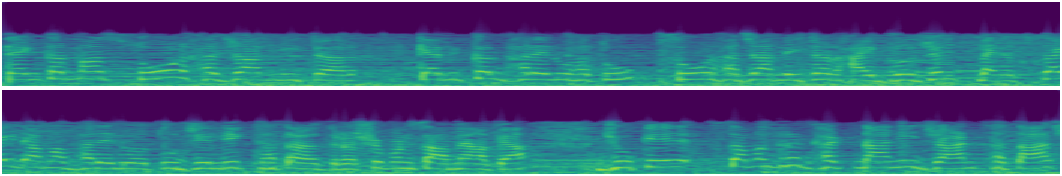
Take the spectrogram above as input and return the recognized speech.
ટેન્કરમાં સોળ હજાર લીટર કેમિકલ ભરેલું હતું. સોળ હજાર લીટર હાઇડ્રોજન પેરોક્સાઇડ આમાં ભરેલું હતું, જે લીક થતા દ્રશ્યો પણ સામે આવ્યા. જોકે સમગ્ર ઘટનાની જાણ થતાં જ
